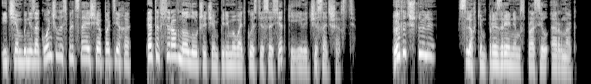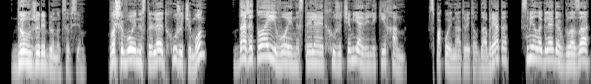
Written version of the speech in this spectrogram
и чем бы ни закончилась предстоящая потеха, это все равно лучше, чем перемывать кости соседки или чесать шерсть. — Этот, что ли? — с легким презрением спросил Эрнак. — Да он же ребенок совсем. Ваши воины стреляют хуже, чем он? — Даже твои воины стреляют хуже, чем я, великий хан, — спокойно ответил Добрята, смело глядя в глаза,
